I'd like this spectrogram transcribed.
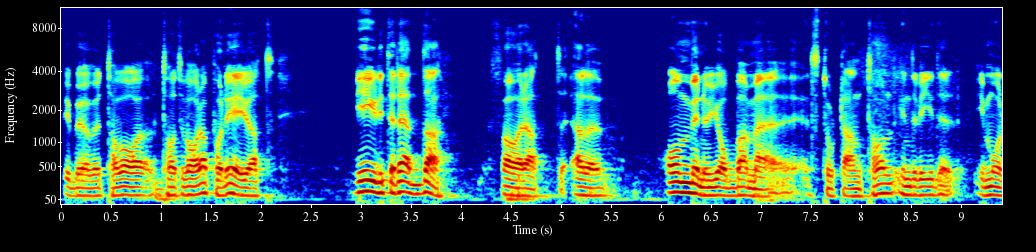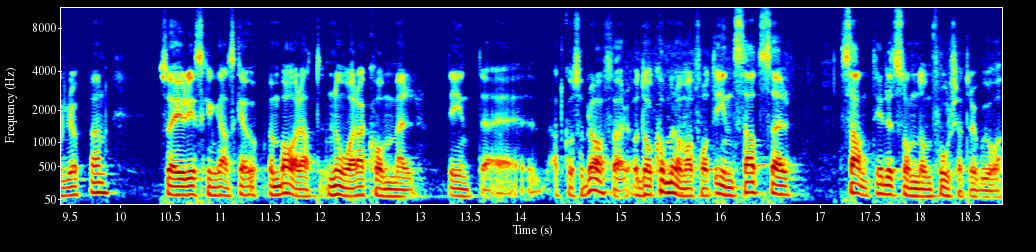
vi behöver ta, ta tillvara på. Det är ju att vi är ju lite rädda för att alltså, om vi nu jobbar med ett stort antal individer i målgruppen så är ju risken ganska uppenbar att några kommer det inte eh, att gå så bra för. Och då kommer de ha fått insatser samtidigt som de fortsätter att begå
